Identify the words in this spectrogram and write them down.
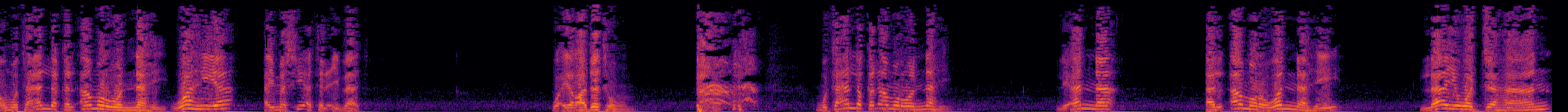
أو متعلق الأمر والنهي وهي أي مشيئة العباد وإرادتهم. متعلق الأمر والنهي لأن الأمر والنهي لا يوجهان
